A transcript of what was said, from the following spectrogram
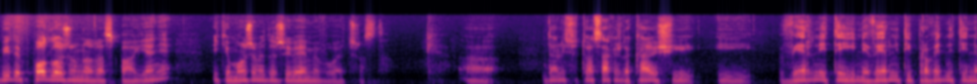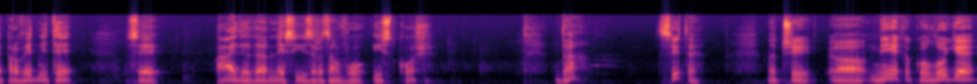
биде подложено на распаѓање и ќе можеме да живееме во вечноста. А, дали со тоа сакаш да кажеш и, и верните и неверните, и праведните и неправедните се, ајде да не се изразам во ист кош? Да, сите. Значи, а, ние како луѓе,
